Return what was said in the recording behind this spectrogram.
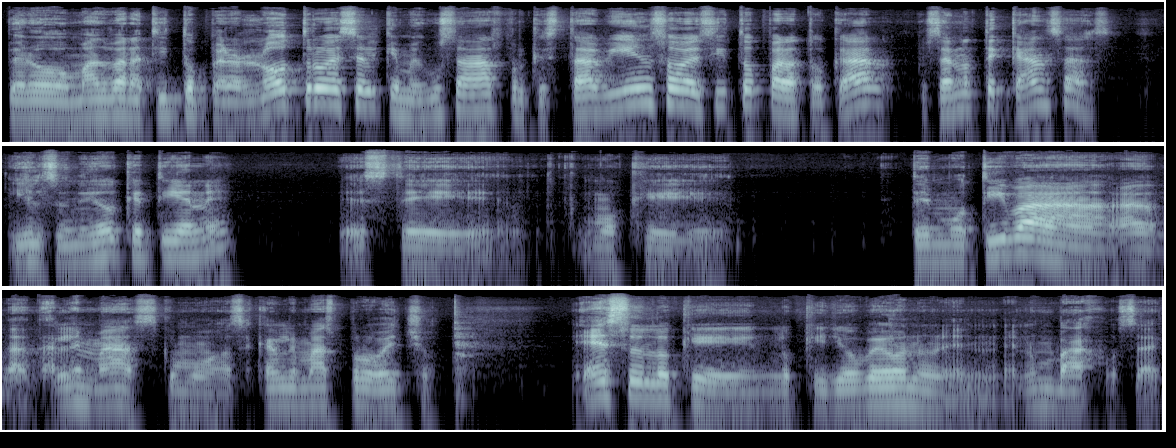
pero más baratito. Pero el otro es el que me gusta más porque está bien suavecito para tocar. O sea, no te cansas. Y el sonido que tiene, este, como que te motiva a, a darle más, como a sacarle más provecho. Eso es lo que, lo que yo veo en, en- en un bajo. O sea,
